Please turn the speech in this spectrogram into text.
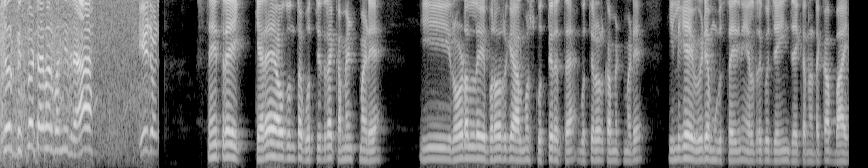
ಒಂಚೂರು ಬಿಸಿಲು ಟೈಮರ್ ಬಂದಿದ್ರಾ? ಈ ಜೋಡಿ ಸ್ನೇಹಿತರೆ ಈ ಕೆರೆ ಯಾವುದು ಅಂತ ಗೊತ್ತಿದ್ರೆ ಕಮೆಂಟ್ ಮಾಡಿ. ಈ ರೋಡಲ್ಲಿ ಬರೋರಿಗೆ ಆಲ್ಮೋಸ್ಟ್ ಗೊತ್ತಿರುತ್ತೆ. ಗೊತ್ತಿರೋರು ಕಮೆಂಟ್ ಮಾಡಿ. ಇಲ್ಲಿಗೆ ವಿಡಿಯೋ ಮುಗಿಸ್ತಾ ಇದ್ದೀನಿ. ಎಲ್ರಿಗೂ ಜೈ ಹಿಂದ್ ಜೈ ಕರ್ನಾಟಕ. ಬಾಯ್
